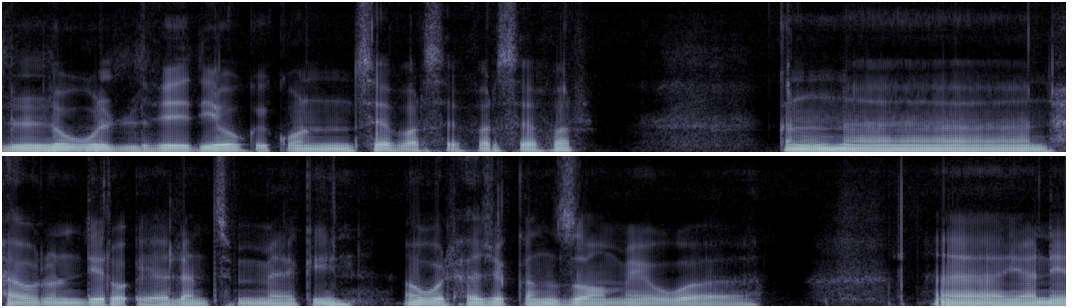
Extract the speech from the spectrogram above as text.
للاول الفيديو كيكون صفر صفر صفر. كنحاولو نديرو إعلان تماكين أول حاجة كنزوميو آه، يعني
